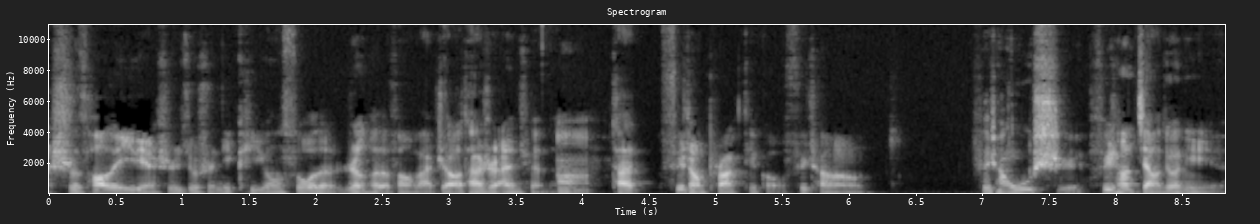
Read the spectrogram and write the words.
实操的一点是，就是你可以用所有的任何的方法，只要它是安全的，嗯，它非常 practical，非常非常务实。非常讲究你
